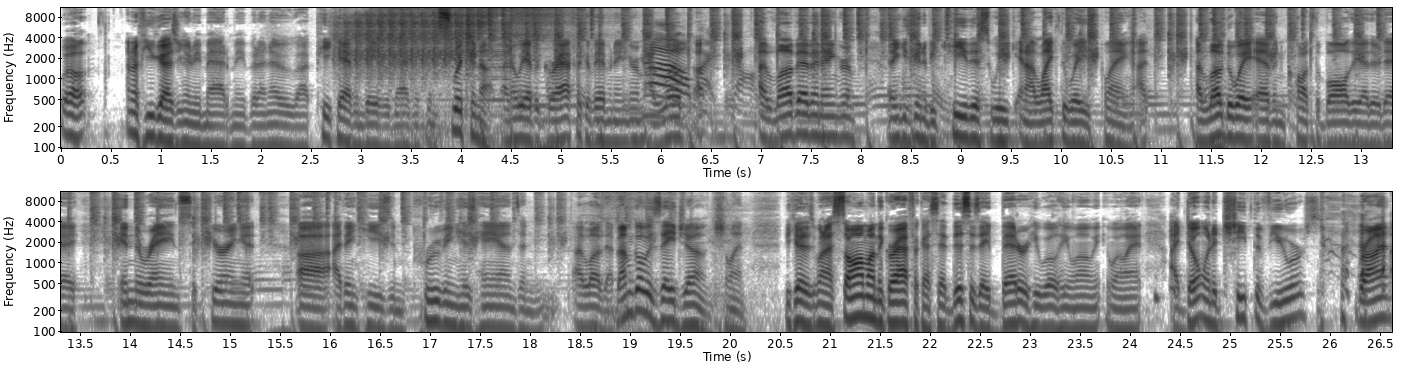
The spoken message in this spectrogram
Well, I don't know if you guys are going to be mad at me, but I know uh, PCAV and David Madden I'm switching up. I know we have a graphic of Evan Engram. I love, Oh, I, my God. I love Evan Engram. I think he's going to be key this week, and I like the way he's playing. I, I love the way Evan caught the ball the other day in the rain, securing it. Uh, I think he's improving his hands, and I love that. But I'm going with Zay Jones, Shalyn, because when I saw him on the graphic, I said, "This is a better he will, he won't." He won't. I don't want to cheat the viewers, Brian,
